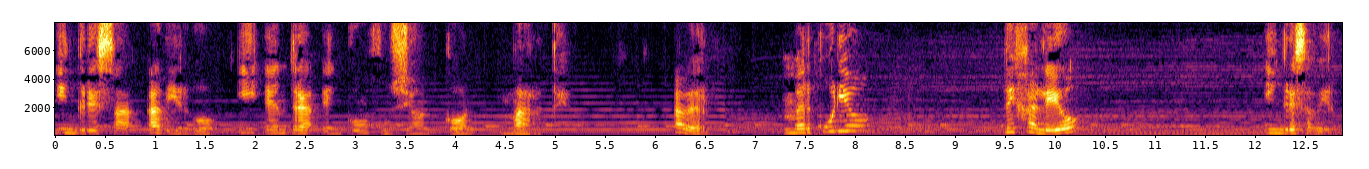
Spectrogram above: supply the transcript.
ingresa a Virgo y entra en conjunción con Marte. A ver, Mercurio deja Leo, ingresa a Virgo.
